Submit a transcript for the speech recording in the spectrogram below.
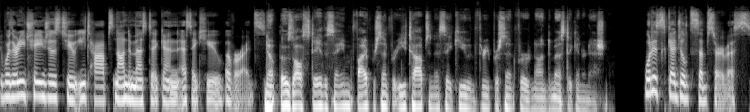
Were there any changes to ETOPS, non domestic, and SAQ overrides? No, those all stay the same 5% for ETOPS and SAQ and 3% for non domestic international. What is scheduled subservice?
